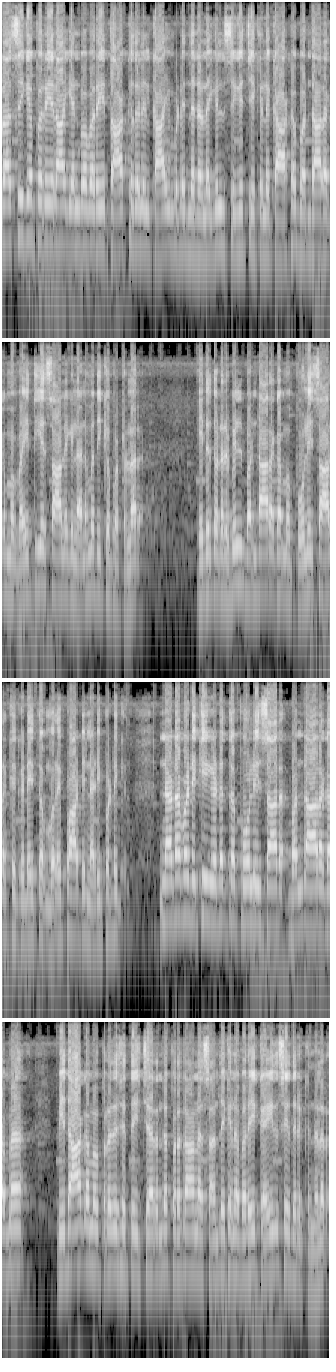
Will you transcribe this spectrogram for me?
ரசிக பெரேரா என்பவரை தாக்குதலில் காயமடைந்த நிலையில் சிகிச்சைகளுக்காக பண்டாரகம வைத்தியசாலையில் அனுமதிக்கப்பட்டுள்ளார். இது தொடர்பில் பண்டாரகம போலீசாருக்கு கிடைத்த முறைப்பாட்டின் அடிப்படையில் நடவடிக்கை எடுத்த போலீசார் பண்டாரகம விதாகம பிரதேசத்தைச் சேர்ந்த பிரதான சந்தேக நபரை கைது செய்திருக்கின்றனர்.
